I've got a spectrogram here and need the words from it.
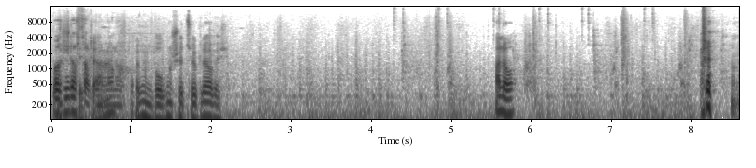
Was ist denn das da da einer? noch? Irgendein Bogenschütze, glaube ich. Hallo.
